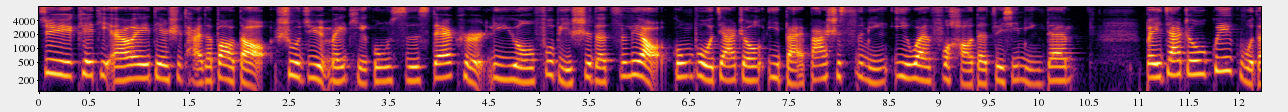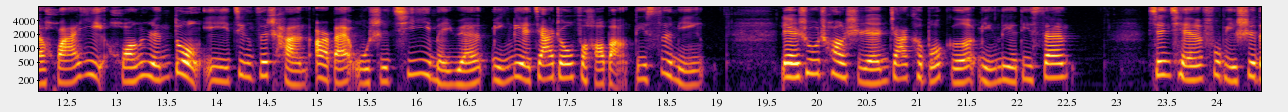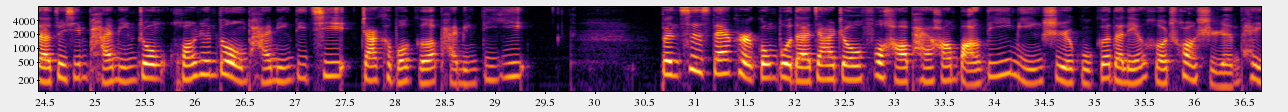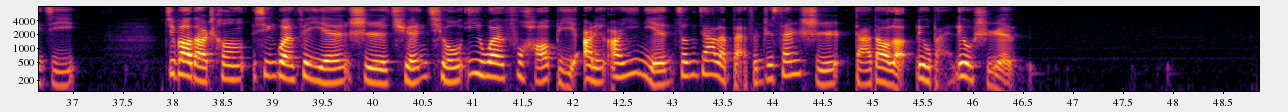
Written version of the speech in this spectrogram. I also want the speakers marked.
Speaker 1: 据 KTLA 电视台的报道，数据媒体公司 Stacker 利用富比士的资料公布加州184名亿万富豪的最新名单。北加州硅谷的华裔黄仁栋以净资产257亿美元名列加州富豪榜第四名，脸书创始人扎克伯格名列第三。先前富比士的最新排名中，黄仁栋排名第七，扎克伯格排名第一。本次 Stacker 公布的加州富豪排行榜第一名是谷歌的联合创始人佩吉。据报道称，新冠肺炎使全球亿万富豪比2021年增加了百分之三十，达到了六百六十人。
